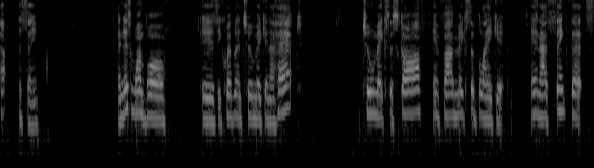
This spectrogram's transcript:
Oh, the same. And this one ball is equivalent to making a hat, two makes a scarf, and five makes a blanket. And I think that's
